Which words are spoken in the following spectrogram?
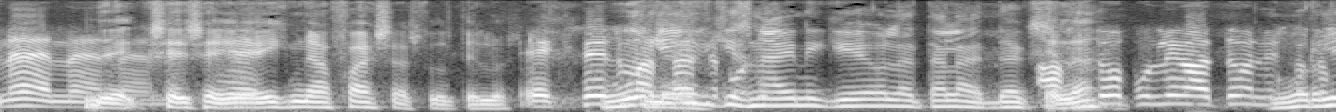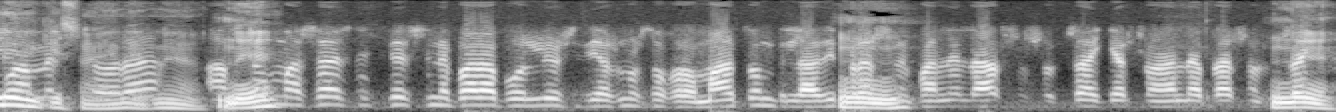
Ναι, ναι, ναι. ναι. ξέρεις, ε, Και έχει μια φάσα στο τέλος. εχθές μας άρεσε Γορλίδικης πολύ- να είναι και όλα τα άλλα, εντάξει. Αυτό που λέει ο Αντώνης, θα το πω Γορλίδικης αμέσως να είναι, τώρα, ναι. αυτό Ναι. που μας άρεσε χθες είναι πάρα πολύ ο συνδυασμός των χρωμάτων, δηλαδή Μμμ. πράσινη φανέλα, άσο σοτσάκι, άσο φανέλα, πράσινο Ναι. σοτσάκι.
